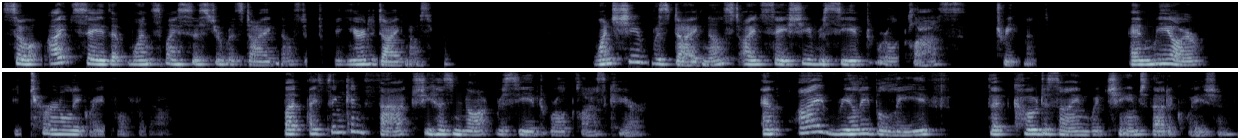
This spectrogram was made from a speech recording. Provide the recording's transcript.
So I'd say that once my sister was diagnosed, it took a year to diagnose her. Once she was diagnosed, I'd say she received world class treatment. And we are eternally grateful for that. But I think, in fact, she has not received world class care. And I really believe that co design would change that equation.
